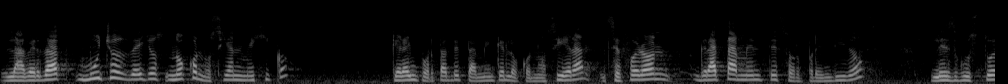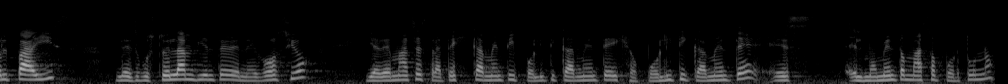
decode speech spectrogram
La verdad, muchos de ellos no conocían México, que era importante también que lo conocieran. Se fueron gratamente sorprendidos les gustó el país, les gustó el ambiente de negocio y además estratégicamente y políticamente y geopolíticamente es el momento más oportuno.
